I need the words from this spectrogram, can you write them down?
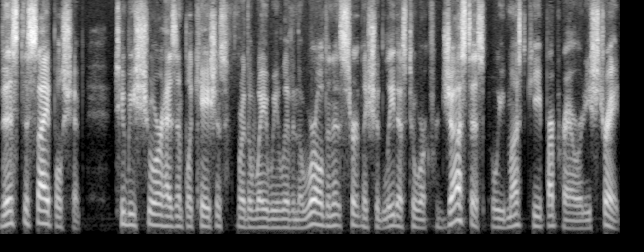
This discipleship, to be sure, has implications for the way we live in the world, and it certainly should lead us to work for justice, but we must keep our priorities straight.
